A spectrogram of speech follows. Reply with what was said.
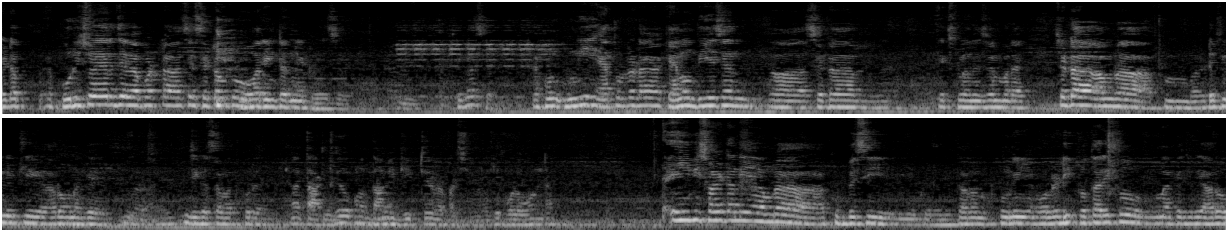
এটা- পরিচয়ের যে ব্যাপারটা আছে সেটাও তো ওভার ইন্টারনেট হয়েছে ঠিক আছে? এখন উনি এতটা টাকা কেন দিয়েছেন সেটা এক্সপ্লেনেশন মানে সেটা আমরা ডেফিনেটলি আরও ওনাকে জিজ্ঞাসাবাদ করে না তার থেকেও কোনো দামি গিফটের ব্যাপার ছিল নাকি বোনটা? এই বিষয়টা নিয়ে আমরা খুব বেশি ইয়ে করিনি কারণ উনি অলরেডি প্রতারিত ওনাকে যদি আরও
